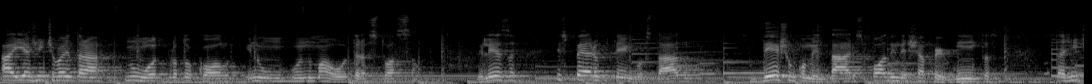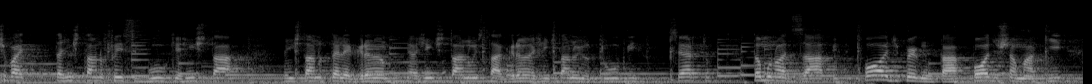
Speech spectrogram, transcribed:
aí a gente vai entrar num outro protocolo e num, numa outra situação. Beleza? Espero que tenham gostado. Deixem comentários, podem deixar perguntas. A gente vai, a gente está no Facebook, a gente está, a gente está no Telegram, a gente está no Instagram, a gente está no YouTube, certo? Estamos no WhatsApp. Pode perguntar, pode chamar aqui.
